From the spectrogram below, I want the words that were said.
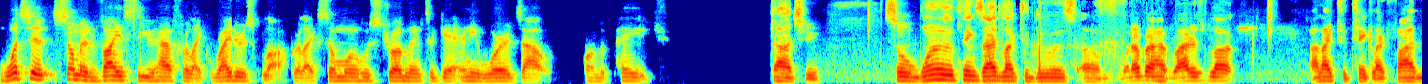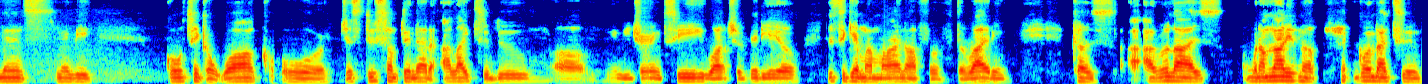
what's it some advice that you have for like writer's block or like someone who's struggling to get any words out on the page? Got you. So one of the things i'd like to do is um, whenever i have writer's block i like to take like five minutes maybe go take a walk or just do something that i like to do um, maybe drink tea watch a video just to get my mind off of the writing because I, I realize when I'm not in a going back to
